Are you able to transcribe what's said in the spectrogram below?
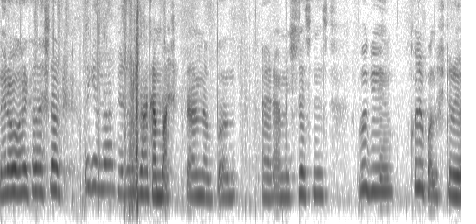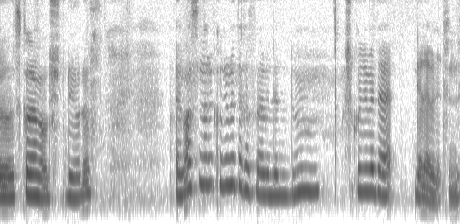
Merhaba arkadaşlar. Bugün ne yapıyoruz? Zaten başlıklarında bunu öğrenmişsiniz. Bugün kulüp oluşturuyoruz, klan oluşturuyoruz. Ee, aslında kulübe de katılabilirdim. Şu kulübe de gelebilirsiniz.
